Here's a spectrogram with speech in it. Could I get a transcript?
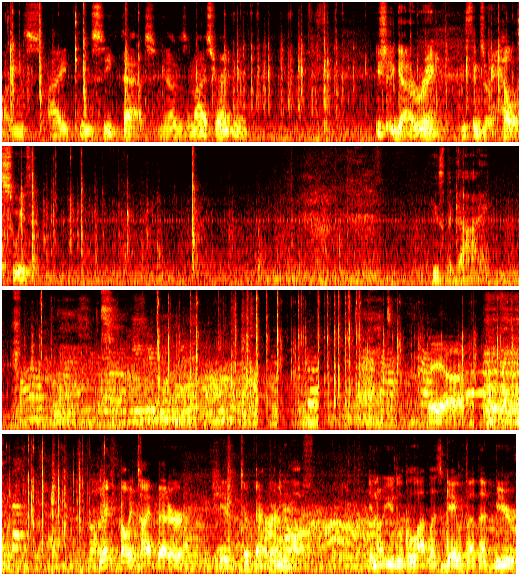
I, I can see that. That is a nice ring. You should have got a ring. These things are hella sweet. He's the guy. Hey, uh, you could probably type better if you took that ring off. You know, you'd look a lot less gay without that beard.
